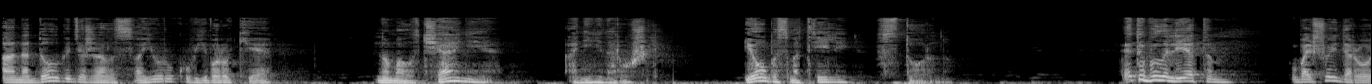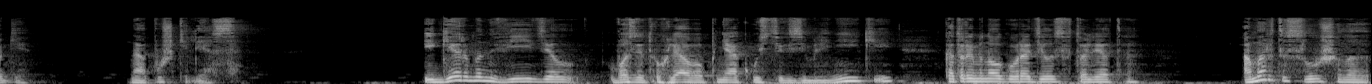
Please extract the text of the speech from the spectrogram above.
а она долго держала свою руку в его руке. Но молчание они не нарушили, и оба смотрели в сторону. Это было летом, у большой дороги, на опушке леса. И Герман видел возле трухлявого пня кустик земляники, которой много уродилось в то лето. А Марта слушала,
